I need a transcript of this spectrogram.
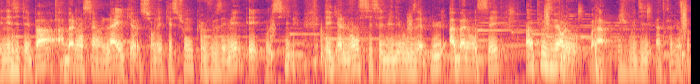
et n'hésitez pas à balancer un like sur les questions que vous aimez, et aussi, également, si cette vidéo vous a plu, à balancer un pouce vers le haut. Voilà, je vous dis à très bientôt.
